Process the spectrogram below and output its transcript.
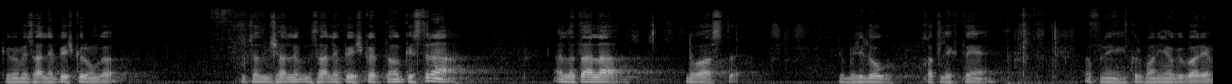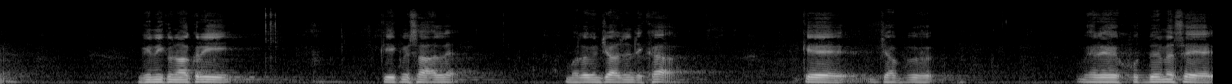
کہ میں مثالیں پیش کروں گا۔ تو چند مثالیں مثالیں پیش کرتا ہوں، کس طرح اللہ تعالیٰ نوازتا ہے۔ جو مجھے لوگ خط لکھتے ہیں اپنی قربانیوں کے بارے میں۔ گنی کو نوکری کی ایک مثال ہے۔ ملک انچارج نے لکھا کہ جب میرے خطبے میں سے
